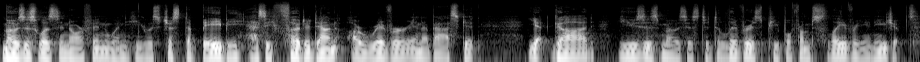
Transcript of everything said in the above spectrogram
Moses was an orphan when he was just a baby as he floated down a river in a basket. Yet God uses Moses to deliver his people from slavery in Egypt.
